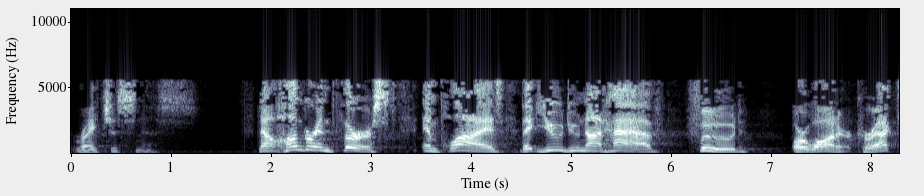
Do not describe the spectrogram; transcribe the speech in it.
righteousness. Now hunger and thirst implies that you do not have food or water, correct?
